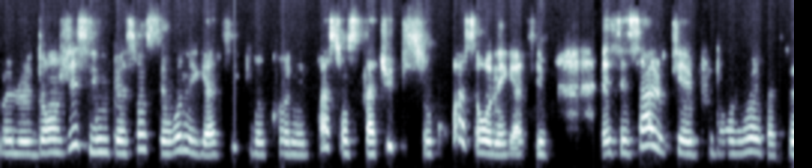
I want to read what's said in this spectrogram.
Mais le danger, c'est une personne séronégative qui ne connaît pas son statut, qui se croit séronégative. Et c'est ça le qui est le plus dangereux, parce que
